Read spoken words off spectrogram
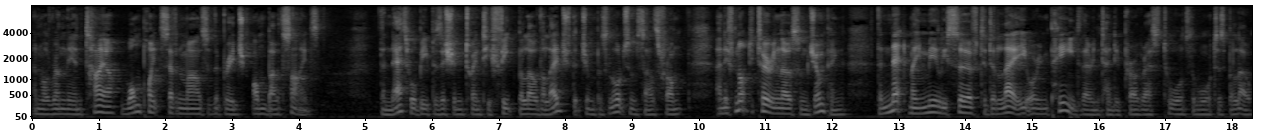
and will run the entire 1.7 miles of the bridge on both sides. The net will be positioned 20 feet below the ledge that jumpers launch themselves from, and if not deterring those from jumping, the net may merely serve to delay or impede their intended progress towards the waters below.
